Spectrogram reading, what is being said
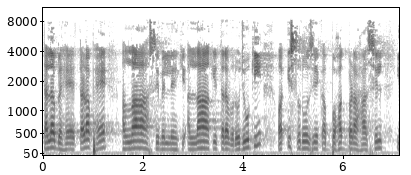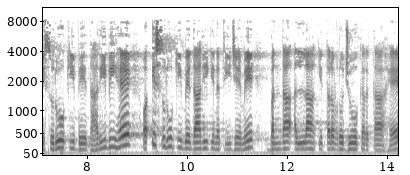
طلب ہے، تڑپ ہے، اللہ سے ملنے کی، اللہ کی طرف رجوع کی اور اس روزے کا بہت بڑا حاصل اس روح کی بیداری بھی ہے اور اس روح کی بیداری کے نتیجے میں بندہ اللہ کی طرف رجوع کرتا ہے،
